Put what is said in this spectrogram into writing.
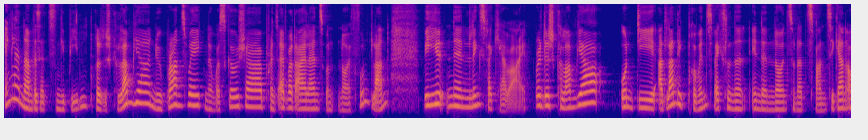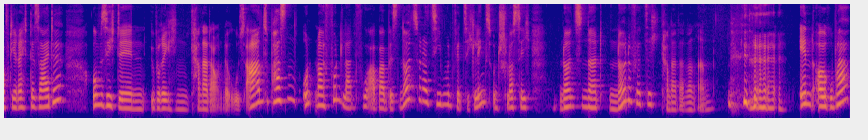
Engländern besetzten Gebieten, British Columbia, New Brunswick, Nova Scotia, Prince Edward Islands und Neufundland, behielten den Linksverkehr bei. British Columbia und die Atlantikprovinz wechselten in den 1920ern auf die rechte Seite, um sich den übrigen Kanada und der USA anzupassen. Und Neufundland fuhr aber bis 1947 links und schloss sich 1949 Kanada dann an. in Europa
